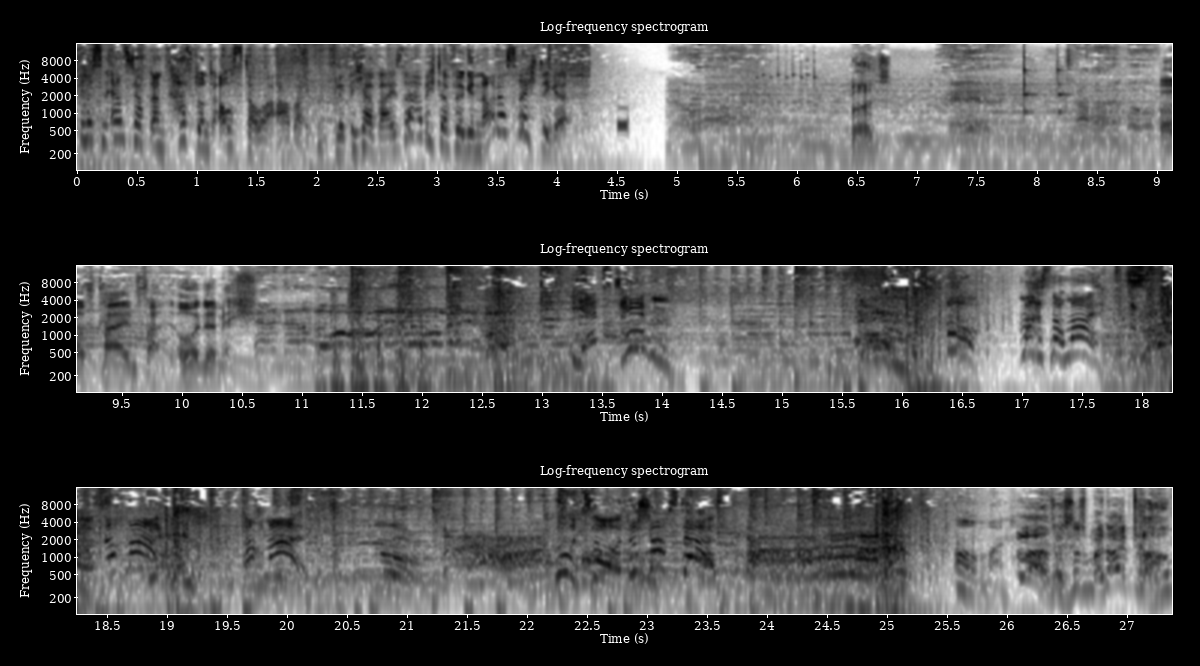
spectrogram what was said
Wir müssen ernsthaft an Kraft und Ausdauer arbeiten. Glücklicherweise habe ich dafür genau das Richtige. Was? Auf keinen Fall. Ohne mich. Mann. Ah, das ist mein Albtraum.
